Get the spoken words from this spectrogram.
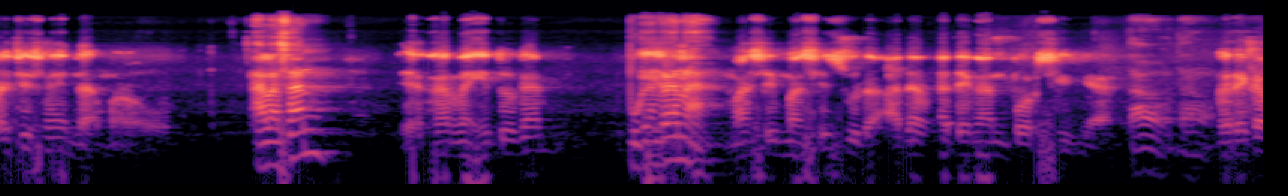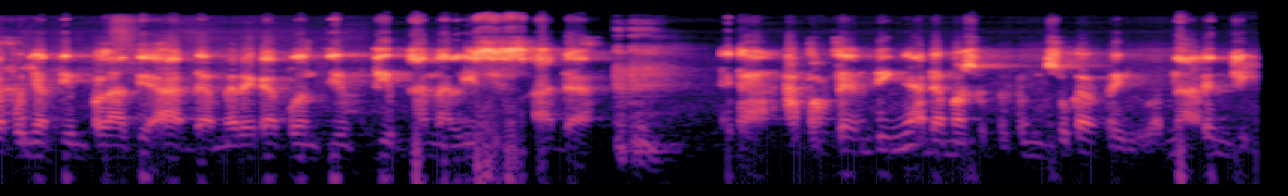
Pasti saya enggak mau. Alasan? Ya karena itu kan Bukan ya, ranah. Masing-masing sudah ada dengan porsinya. Tahu, tahu. Mereka punya tim pelatih ada, mereka pun tim tim analisis ada. Ya, apa pentingnya ada masuk suka dari luar? Nah, penting.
